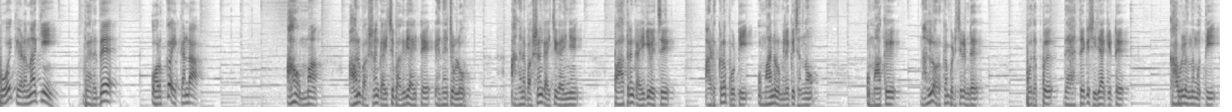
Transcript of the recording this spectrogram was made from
പോയി കിടന്നാക്കി വെറുതെ ഉറക്കം വയ്ക്കണ്ട ആ ഉമ്മ അവന് ഭക്ഷണം കഴിച്ച് പകുതിയായിട്ട് എന്നിട്ടുള്ളൂ അങ്ങനെ ഭക്ഷണം കഴിച്ചു കഴിഞ്ഞ് പാത്രം കഴുകി വെച്ച് അടുക്കള പൂട്ടി ഉമ്മാന്റെ റൂമിലേക്ക് ചെന്നു. ഉമ്മാക്ക് നല്ല ഉറക്കം പിടിച്ചിട്ടുണ്ട്. പുതപ്പ് ദേഹത്തേക്ക് ശരിയാക്കിയിട്ട് കവിളൊന്ന് മുത്തി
